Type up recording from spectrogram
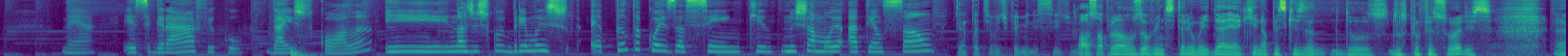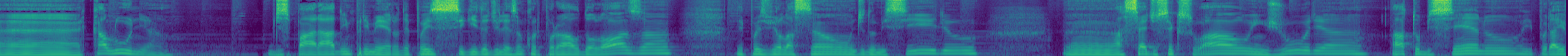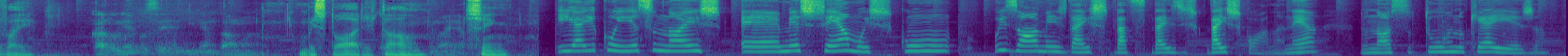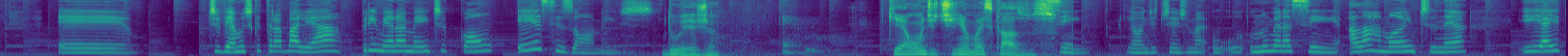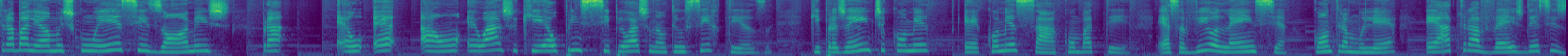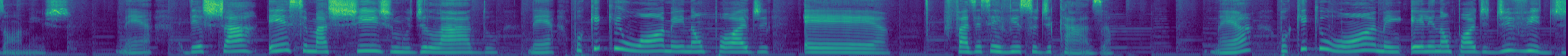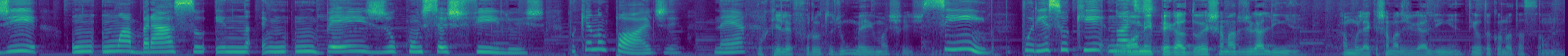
né? Esse gráfico da escola e nós descobrimos é, tanta coisa assim que nos chamou a atenção. Tentativa de feminicídio. Né? Oh, só para os ouvintes terem uma ideia, aqui na pesquisa dos, dos professores, é, calúnia disparado em primeiro, depois seguida de lesão corporal dolosa, depois violação de domicílio, uh, assédio sexual, injúria, ato obsceno e por aí vai. Calúnia é você inventar uma... Uma história e tal. É Sim. E aí com isso nós é, mexemos com os homens das, das, das, da escola, né? Do nosso turno, que é a EJA é, tivemos que trabalhar primeiramente com esses homens. Do EJA. É. Que é onde tinha mais casos. Sim, que é onde tinha o, o número assim alarmante, né? E aí trabalhamos com esses homens para é, é a, eu acho que é o princípio, eu acho não, tenho certeza que para a gente come, é, começar a combater essa violência contra a mulher é através desses homens. Né? deixar esse machismo de lado, né? Por que, que o homem não pode é, fazer serviço de casa, né? Por que, que o homem ele não pode dividir um, um abraço e um, beijo com os seus filhos? Porque não pode, né? Porque ele é fruto de um meio machista. Sim, por isso que nós... O homem pegador é chamado de galinha. A mulher que é chamada de galinha tem outra conotação, né?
